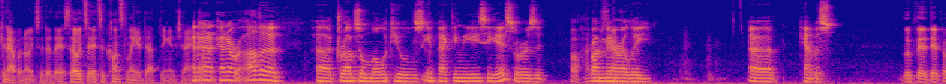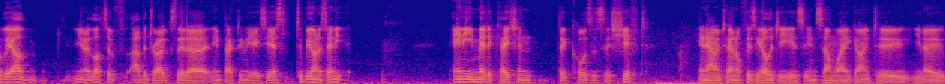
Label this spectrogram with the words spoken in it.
cannabinoids that are there. So it's it's a constantly adapting and changing. And, and, are other uh, drugs or molecules impacting the ECS, or is it oh, primarily uh, cannabis? Look, there, there probably are, you know, lots of other drugs that are impacting the ECS. To be honest, any any medication that causes a shift in our internal physiology is in some way going to, you know,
